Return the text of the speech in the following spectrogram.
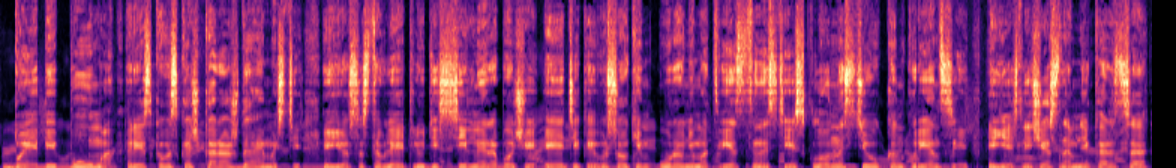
«бэби-бума», резкого скачка рождаемости. Ее составляют люди с сильной рабочей этикой, высоким уровнем ответственности и склонностью к конкуренции. И если честно, мне кажется,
